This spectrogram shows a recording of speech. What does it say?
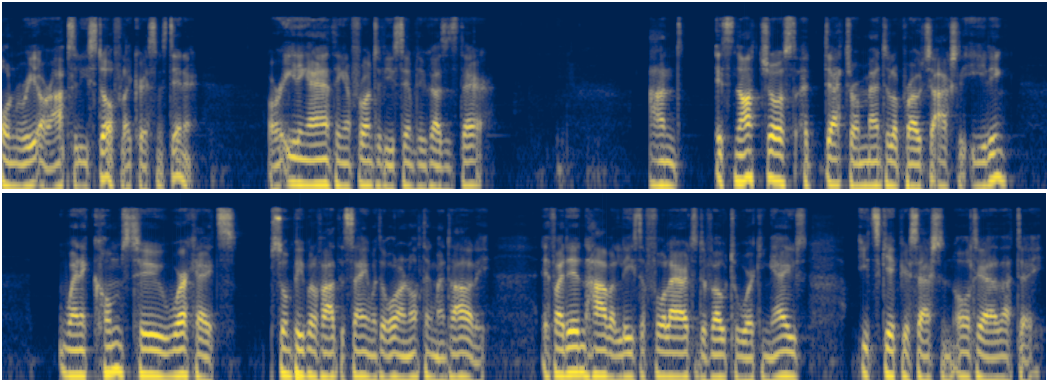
unreal or absolutely stuffed, like Christmas dinner, or eating anything in front of you simply because it's there. And it's not just a detrimental approach to actually eating. When it comes to workouts, some people have had the same with the all or nothing mentality. If I didn't have at least a full hour to devote to working out, you'd skip your session altogether that day.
